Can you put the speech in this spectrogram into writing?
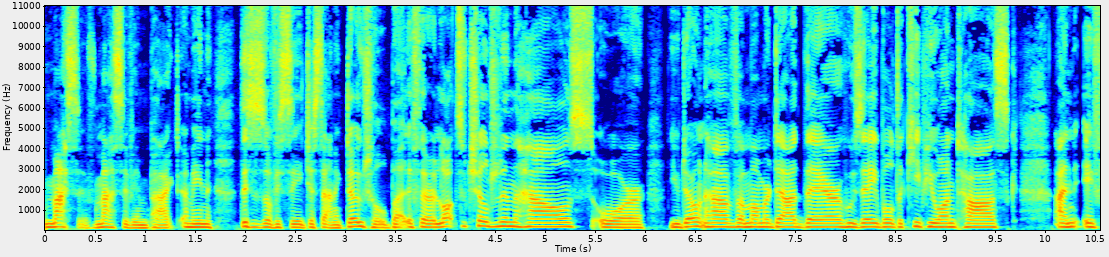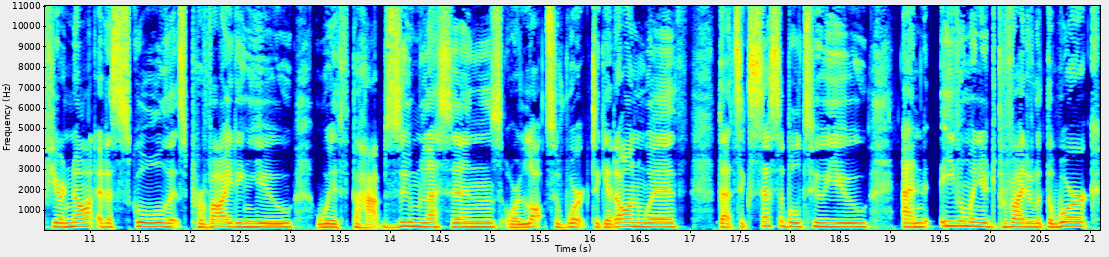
Massive, massive impact. I mean, this is obviously just anecdotal, but if there are lots of children in the house or you don't have a mum or dad there who's able to keep you on task, and if you're not at a school that's providing you with perhaps Zoom lessons or lots of work to get on with that's accessible to you, and even when you're provided with the work,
